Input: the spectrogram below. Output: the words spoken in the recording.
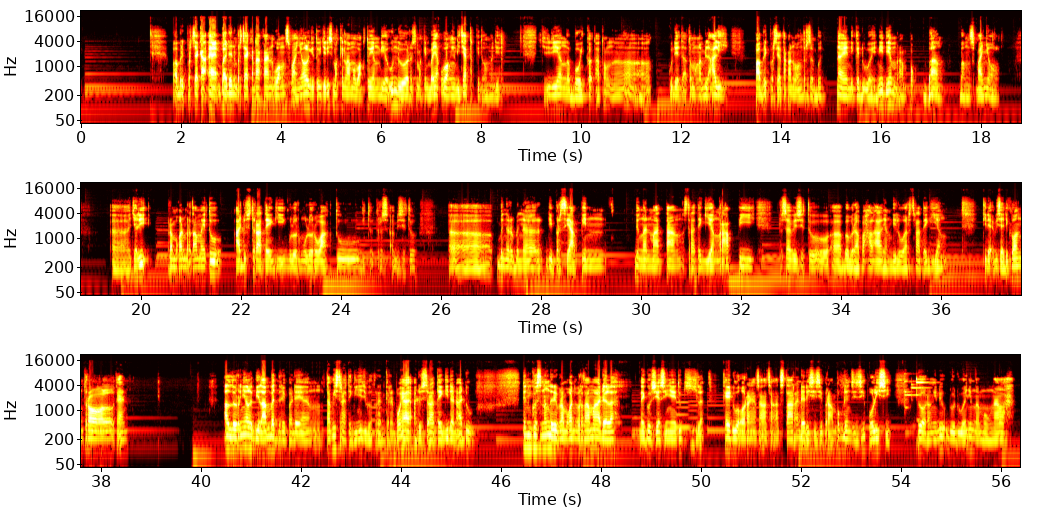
Pabrik percetakan eh badan percetakan uang Spanyol gitu. Jadi semakin lama waktu yang dia undur semakin banyak uang yang dicetak gitu sama dia jadi dia ngeboikot atau nge kudeta atau mengambil alih pabrik percetakan uang tersebut. Nah yang di kedua ini dia merampok bank bank Spanyol. Uh, jadi perampokan pertama itu adu strategi ngulur-ngulur waktu gitu. Terus abis itu uh, bener-bener dipersiapin dengan matang, strategi yang rapi, terus habis itu uh, beberapa hal-hal yang di luar strategi yang tidak bisa dikontrol kan. Alurnya lebih lambat daripada yang tapi strateginya juga keren-keren. Pokoknya adu strategi dan adu. Dan gue seneng dari perampokan pertama adalah negosiasinya itu gila. Kayak dua orang yang sangat-sangat setara dari sisi perampok dan sisi polisi. Dua orang ini dua-duanya nggak mau ngalah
